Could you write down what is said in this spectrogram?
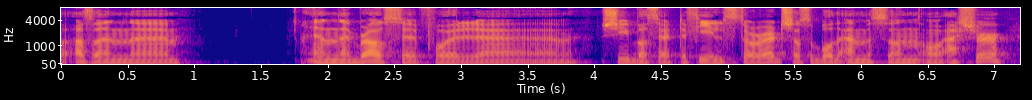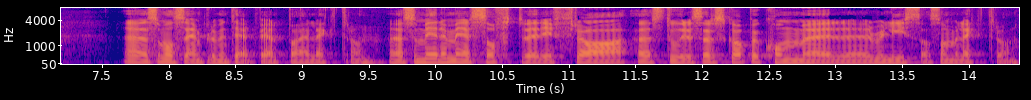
altså en, en browser for skybaserte field storage, altså både Amazon og Asher som også er implementert ved hjelp av Elektron. Mm. Så mer og mer software fra store selskaper kommer releaser som Elektron.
